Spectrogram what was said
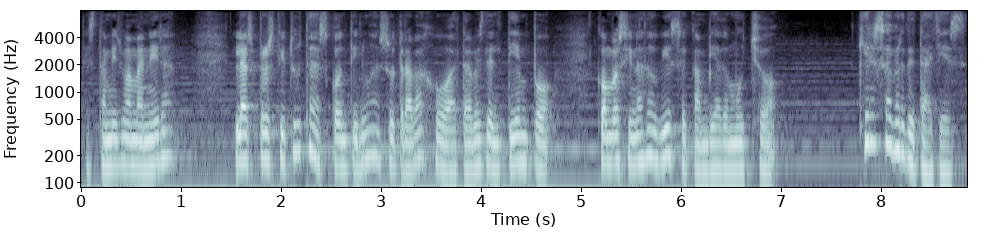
De esta misma manera, las prostitutas continúan su trabajo a través del tiempo como si nada hubiese cambiado mucho. ¿Quieres saber detalles?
